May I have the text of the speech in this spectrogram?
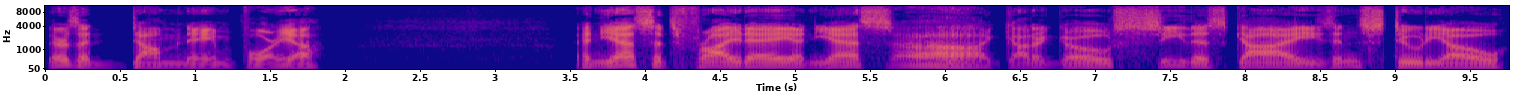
There's a dumb name for you. And yes, it's Friday, and yes, uh, I gotta go see this guy. He's in studio.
